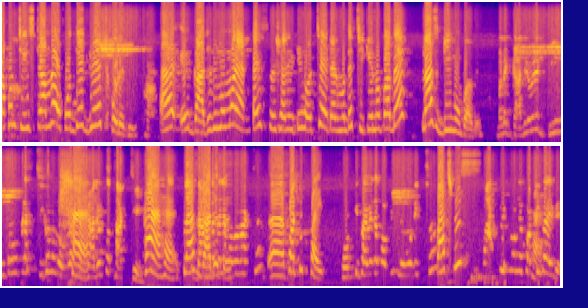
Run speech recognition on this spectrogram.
তখন চিজটা আমরা ওপর দিয়ে গ্রেট করে দিই। আর এই গাজরি মোমোর একটাই স্পেশালিটি হচ্ছে এটার মধ্যে চিকেনও পাবে প্লাস ডিমও পাবে। মানে গাজরের ডিম পাবো প্লাস চিকেন পাবো হ্যাঁ। গাজর তো থাকছে হ্যাঁ হ্যাঁ প্লাস গাজর কত থাকছে? ফর্টি ফাইভ ফোর্টি ফাইভে তো কপি মোমো দিচ্ছ? পাঁচ পিস পাঁচ পিস মনে ফোর্টি ফাইভে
